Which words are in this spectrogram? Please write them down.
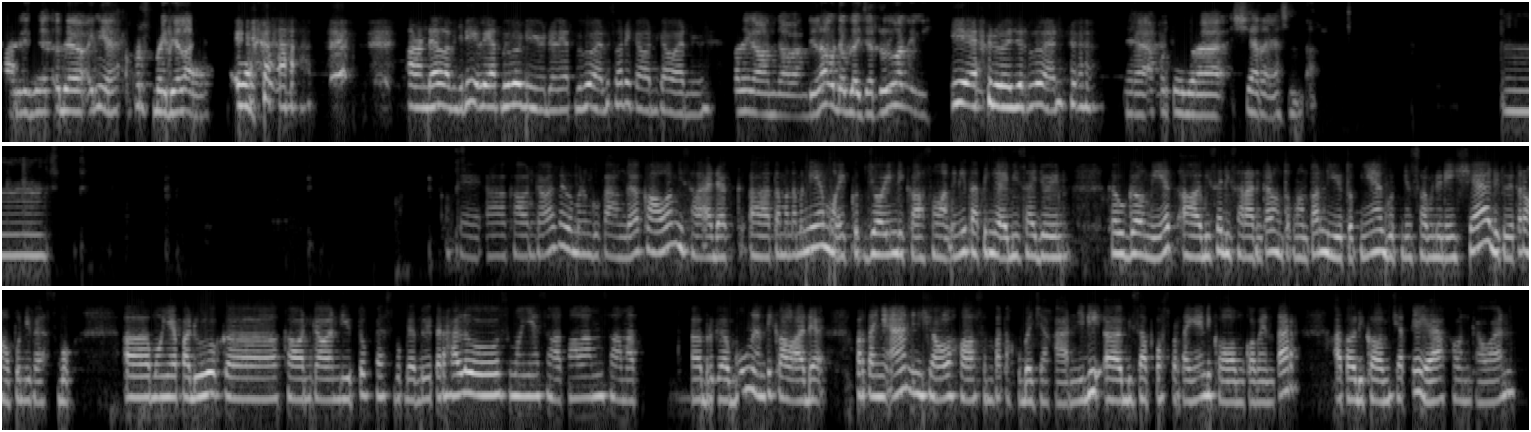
udah ini ya, approved by Dela ya? Iya. orang dalam. Jadi lihat dulu nih, udah lihat duluan. Sorry kawan-kawan. Sorry kawan-kawan. Dila udah belajar duluan ini. Iya, udah belajar duluan. ya, aku coba share ya sebentar. Hmm. Oke, okay, uh, eh, kawan-kawan saya menunggu Kak Angga. Kalau misalnya ada uh, teman-teman yang mau ikut join di kelas malam ini tapi nggak bisa join ke Google Meet, uh, bisa disarankan untuk nonton di YouTube-nya Good News from Indonesia, di Twitter maupun di Facebook. Uh, mau nyapa dulu ke kawan-kawan di YouTube, Facebook, dan Twitter. Halo semuanya, selamat malam, selamat uh, bergabung. Nanti kalau ada pertanyaan, insya Allah kalau sempat aku bacakan. Jadi uh, bisa post pertanyaan di kolom komentar atau di kolom chatnya ya, kawan-kawan.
